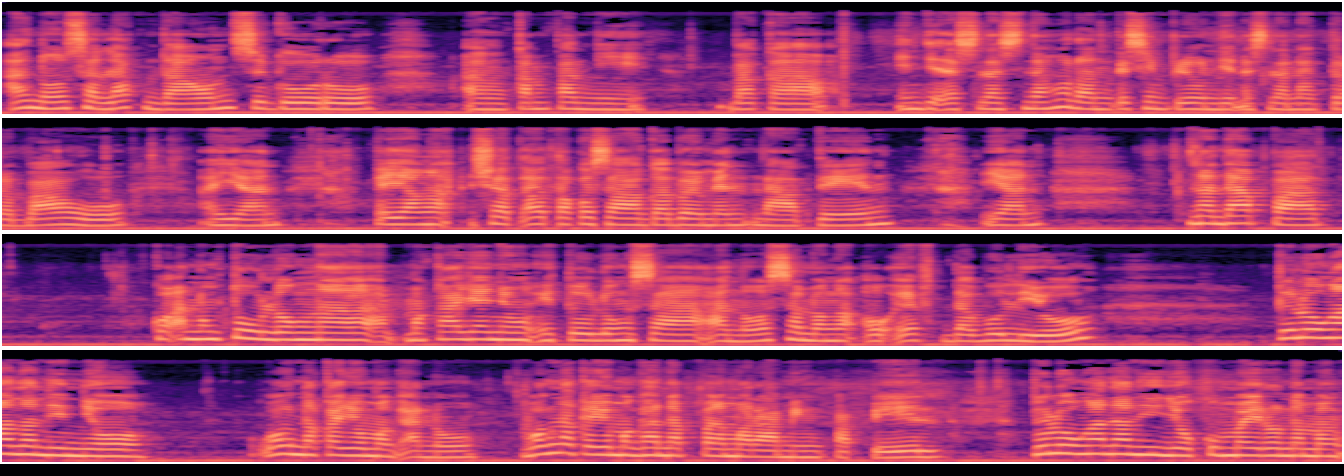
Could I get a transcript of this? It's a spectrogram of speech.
ano sa lockdown siguro ang company baka hindi na sila sinahuran kasi siyempre hindi na sila nagtrabaho. Ayan. Kaya nga, shout out ako sa government natin. Ayan. Na dapat, kung anong tulong na makaya nyong itulong sa ano sa mga OFW, tulungan na ninyo. Huwag na kayo mag ano, huwag na kayo maghanap pa ng maraming papel tulungan na ninyo kung mayroon namang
